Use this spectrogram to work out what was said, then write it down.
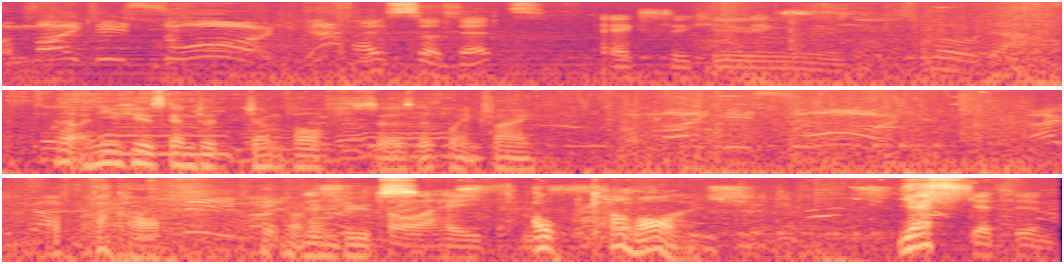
A mighty sword! I saw that. Execute. No, I knew he was going to jump off, so there's no point in trying. A mighty sword! Oh, fuck off. Hate not This wearing boots. Thor hates Oh, come on. Yes! Get him.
